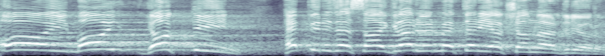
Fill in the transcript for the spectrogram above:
oy moy yok deyin. Hepinize saygılar, hürmetler, iyi akşamlar diliyorum.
